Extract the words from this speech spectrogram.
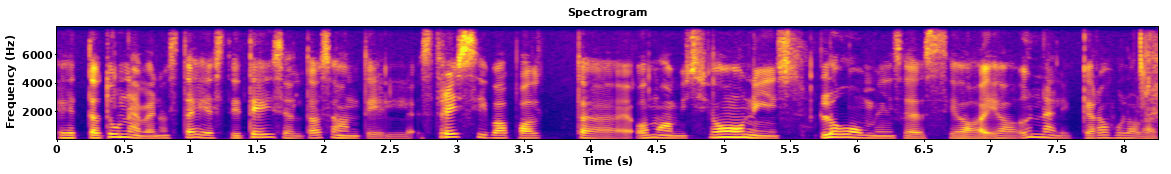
et ta tunneb ennast täiesti teisel tasandil, stressivabalt, oma missioonis, loomises ja, ja õnnelik ja rahulolev.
